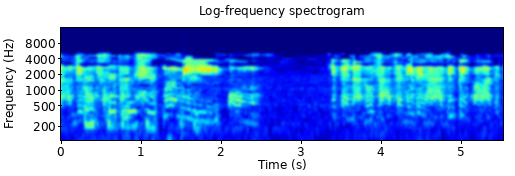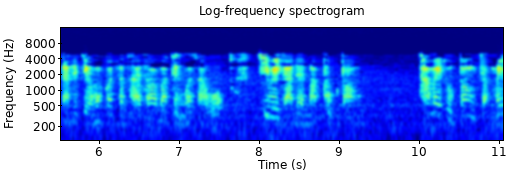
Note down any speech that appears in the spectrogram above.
ตามที่ผมสงทราบชัดรู้ชัสัดยเมื่อมีองค์ที่เป็นอนุสาสนีเป็นหา ซึ่งเป็นความอัศจรรย์ในจิตมันก็จะถ่ายทอดมาถึงภาษาวก ที่มีการเดินมรรคถูกต้อง ถ้าไม่ถูกต้องจะไม่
